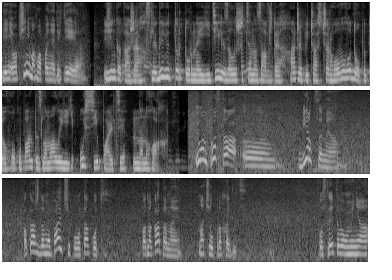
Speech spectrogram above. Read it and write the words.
Я не- вообще не могла понять, где я. Жінка каже, сліди від тортур на її тілі залишаться назавжди, адже під час чергового допиту окупанти зламали їй усі пальці на ногах. И он просто э, берцами по каждому пальчику вот так вот по накатанной начал проходить. После этого у меня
